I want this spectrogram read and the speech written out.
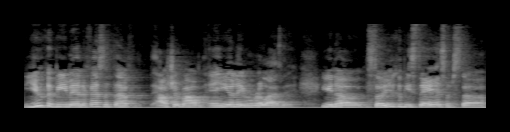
you could be manifesting stuff out your mouth and you don't even realize it you know so you could be saying some stuff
